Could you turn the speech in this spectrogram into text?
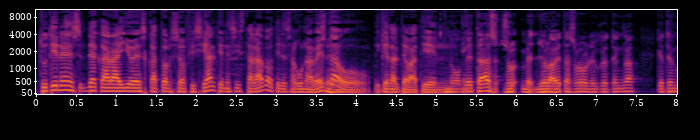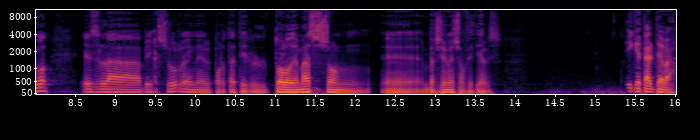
¿Tú tienes de cara iOS 14 oficial? ¿Tienes instalado? ¿Tienes alguna beta? Sí. o ¿Y qué tal te va a ti en, No, en- betas, solo- yo la beta solo lo único que tenga, que tengo es la Big Sur en el portátil. Todo lo demás son eh, versiones oficiales. ¿Y qué tal te va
